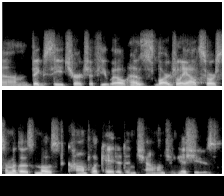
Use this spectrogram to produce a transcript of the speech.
um, big C church, if you will, has largely outsourced some of those most complicated and challenging issues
